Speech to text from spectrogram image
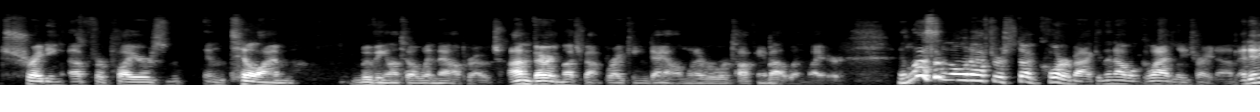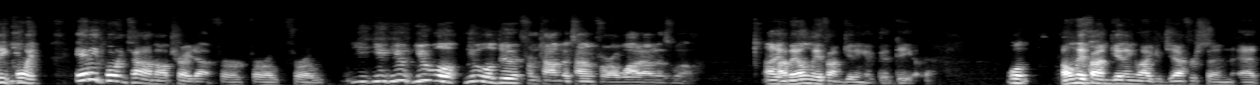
trading up for players until I'm moving on to a win now approach. I'm very much about breaking down whenever we're talking about win later. Unless I'm going after a stud quarterback, and then I will gladly trade up. At any point, any point in time, I'll trade up for for for a. You you you will you will do it from time to time for a while as well. I, I mean, only if I'm getting a good deal. Well, only if I'm getting like a Jefferson at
